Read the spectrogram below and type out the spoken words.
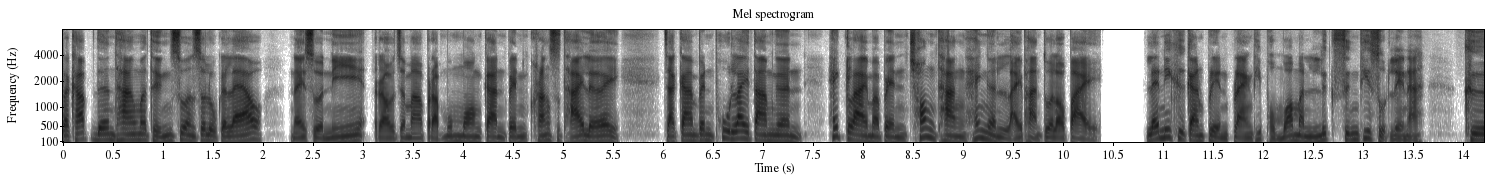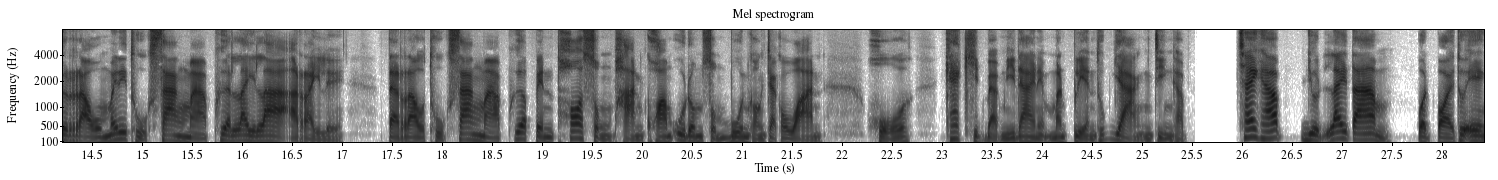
ละครับ เดินทางมาถึงส่วนสรุปกันแล้ว ในส่วนนี้เราจะมาปรับมุมมองกันเป็นครั้งสุดท้ายเลย จากการเป็นผู้ไล่ตามเงิน ให้กลายมาเป็นช่องทางให้เงินไหลผ่านตัวเราไป และนี่คือการเปลี่ยนแปลงที่ผมว่ามันลึกซึ้งที่สุดเลยนะ คือเราไม่ได้ถูกสร้างมาเพื่อไล่ล่าอะไรเลย แต่เราถูกสร้างมาเพื่อเป็นท่อส่งผ่านความอุดมสมบูรณ์ของจักรวาล โห แค่คิดแบบนี้ได้เนี่ยมันเปลี่ยนทุกอย่างจริงครับ ใช่ครับ หยุดไล่ตาม ลดปล่อยตัวเอง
